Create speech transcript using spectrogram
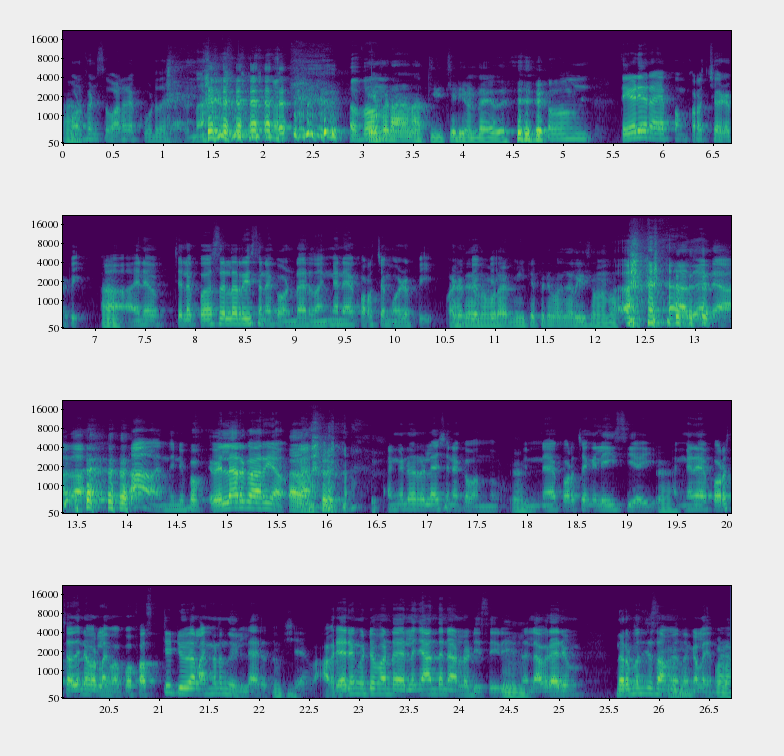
കോൺഫിഡൻസ് വളരെ കൂടുതലായിരുന്നു. അപ്പം എവിടാണ് തിരിച്ചടി ഉണ്ടായത്? അപ്പം തേർഡ് ഇയർ ആയപ്പം കുറച്ച് ഉഴപ്പി. അതിന് ചില പേഴ്സണൽ റീസൺ ഒക്കെ ഉണ്ടായിരുന്നു. അങ്ങനെ കുറച്ചങ്ങ് ഉഴപ്പി. മീറ്റപ്പിന് പറഞ്ഞ റീസൺ ആണോ? അത് തന്നെ അതാ. ആ ഇനിയിപ്പം എല്ലാവർക്കും അറിയാം. അങ്ങനെ ഒരു റിലേഷൻ ഒക്കെ വന്നു. പിന്നെ കുറച്ചങ്ങ് ലേസി ആയി. അങ്ങനെ കുറച്ച് അതിനെ പറഞ്ഞു അപ്പൊ ഫസ്റ്റ് ടു ഇയർ അങ്ങനൊന്നും ഇല്ലായിരുന്നു. പക്ഷെ അവരാരും കുറ്റം പണ്ടല്ല ഞാൻ തന്നെയാണല്ലോ ഡിസൈഡ് ചെയ്യുന്നത്. അല്ല അവരാരും നിർബന്ധിച്ച സമയമൊന്നും കളയുന്നില്ല.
